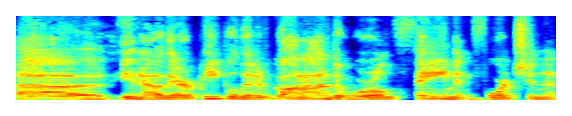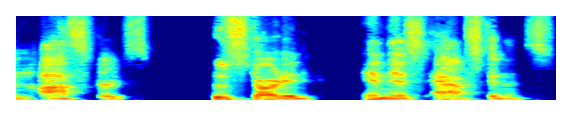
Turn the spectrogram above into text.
Uh, you know, there are people that have gone on to world fame and fortune and Oscars who started in this abstinence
